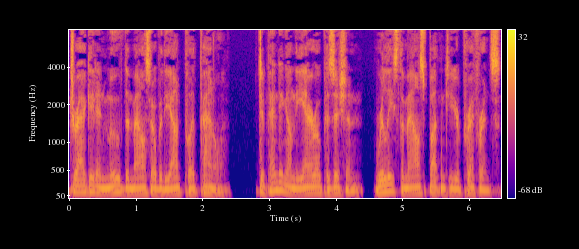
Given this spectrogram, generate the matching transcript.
drag it and move the mouse over the output panel. Depending on the arrow position, release the mouse button to your preference.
